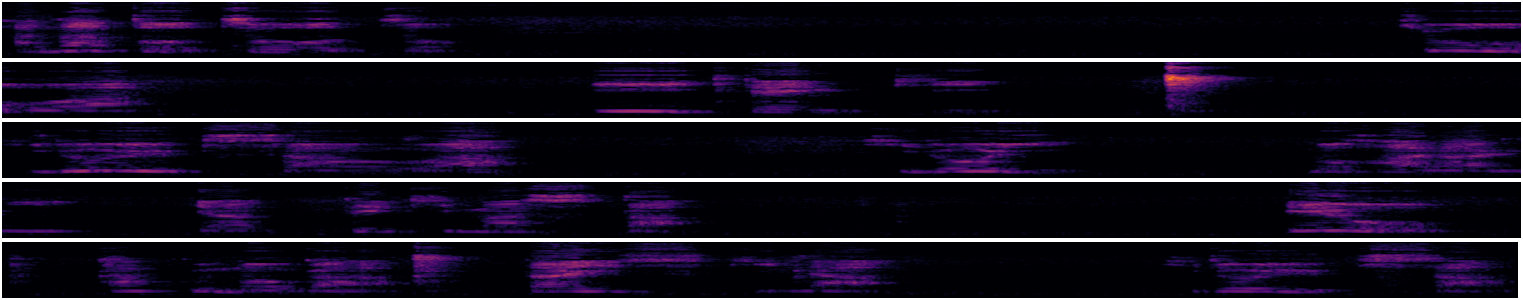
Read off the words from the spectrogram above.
花と蝶々。今日はいい天気。ひろゆきさんは広い野原にやってきました。絵を描くのが大好きなひろゆきさん。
